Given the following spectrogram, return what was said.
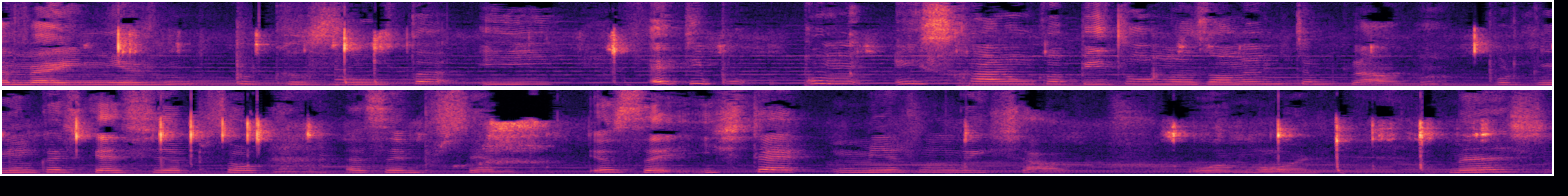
amei mesmo porque resulta e é tipo como encerrar um capítulo, mas ao mesmo tempo não, porque nunca esqueces a pessoa a 100%. Eu sei, isto é mesmo lixado, o amor, mas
